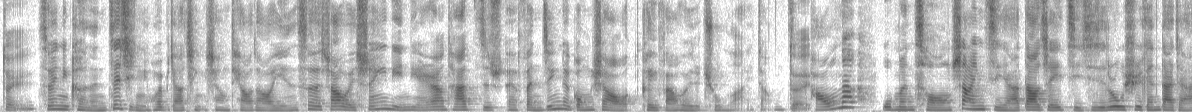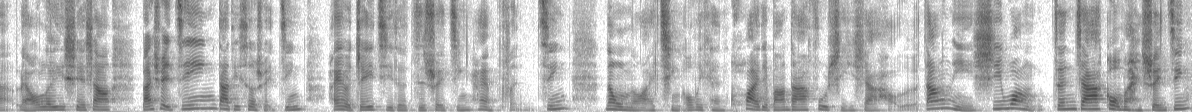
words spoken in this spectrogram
对，所以你可能自己你会比较倾向挑到颜色稍微深一点点，让它紫呃粉晶的功效可以发挥的出来，这样子。对。好，那我们从上一集啊到这一集，其实陆续跟大家聊了一些像白水晶、大地色水晶，还有这一集的紫水晶和粉晶。那我们来请 o l i 很快的帮大家复习一下好了。当你希望增加购买水晶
